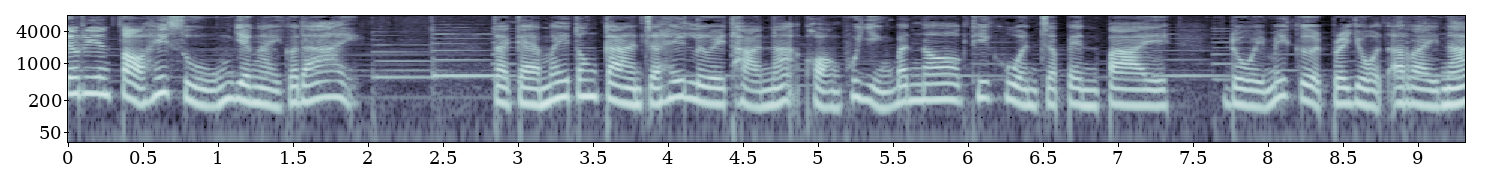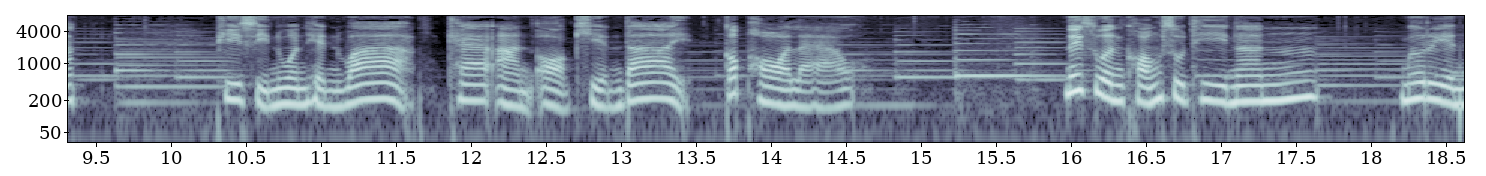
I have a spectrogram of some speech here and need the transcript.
จะเรียนต่อให้สูงยังไงก็ได้ แต่แกไม่ต้องการจะให้เลยฐานะของผู้หญิงบ้านนอกที่ควรจะเป็นไป โดยไม่เกิดประโยชน์อะไรนัก พี่สีนวลเห็นว่า แค่อ่านออกเขียนได้ก็พอแล้ว ในส่วนของสุธีนั้น เมื่อเรียน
